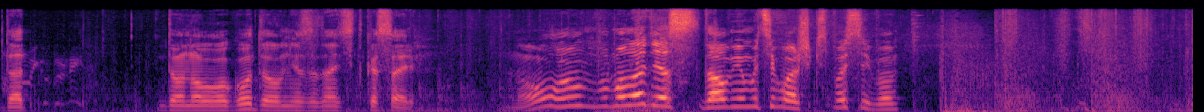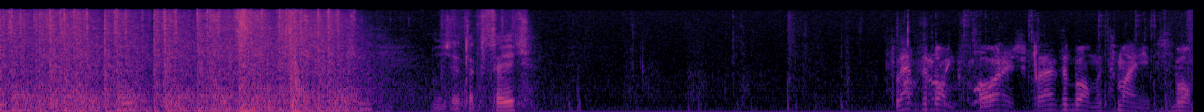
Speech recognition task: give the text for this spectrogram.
до, до Нового года, он мне задонатит косарь. Ну, молодец, дал мне мотивашки, спасибо. Нельзя так стоять. Plant the bomb. Orange, plant the bomb. It's money. Bomb.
